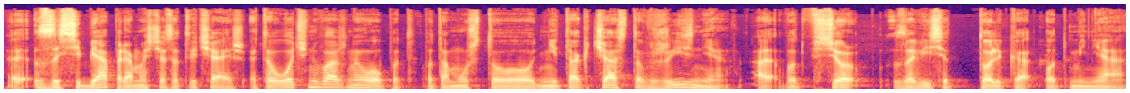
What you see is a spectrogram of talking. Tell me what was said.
э, за себя прямо сейчас отвечаешь. Это очень важный опыт, потому что не так часто в жизни а вот все зависит только от меня.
